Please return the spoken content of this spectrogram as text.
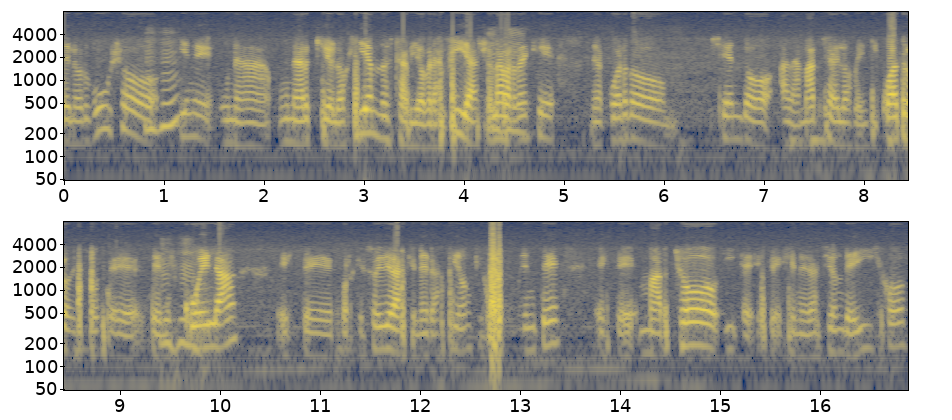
del Orgullo tiene una, una arqueología en nuestra biografía. Yo la verdad es que me acuerdo yendo a la marcha de los 24 después de, la escuela, este, porque soy de la generación que justamente este, marchó este, generación de hijos,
